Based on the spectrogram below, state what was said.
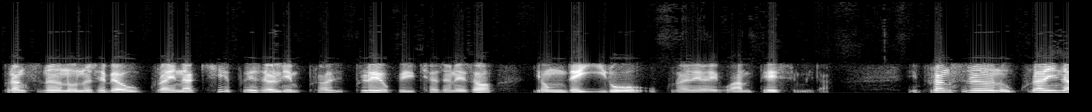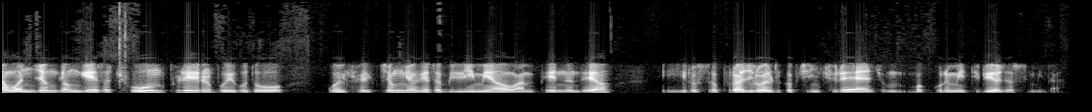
프랑스는 오늘 새벽 우크라이나 키예프에서 열린 플레이오프 1차전에서 0대 2로 우크라이나에 완패했습니다. 프랑스는 우크라이나 원정 경기에서 좋은 플레이를 보이고도 골 결정력에서 밀리며 완패했는데요. 이로써 브라질 월드컵 진출에 좀 먹구름이 드리워졌습니다.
